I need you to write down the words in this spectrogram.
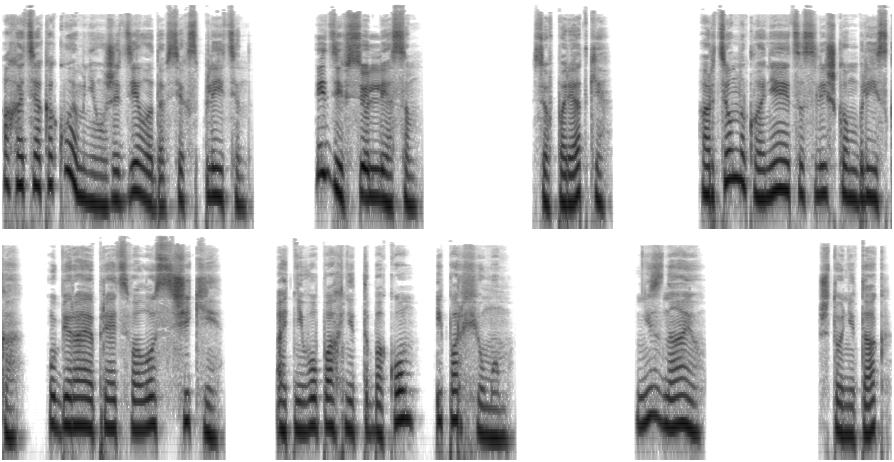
А хотя какое мне уже дело до всех сплетен? Иди все лесом. Все в порядке? Артём наклоняется слишком близко, убирая прядь волос с щеки. От него пахнет табаком и парфюмом. Не знаю. Что не так?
